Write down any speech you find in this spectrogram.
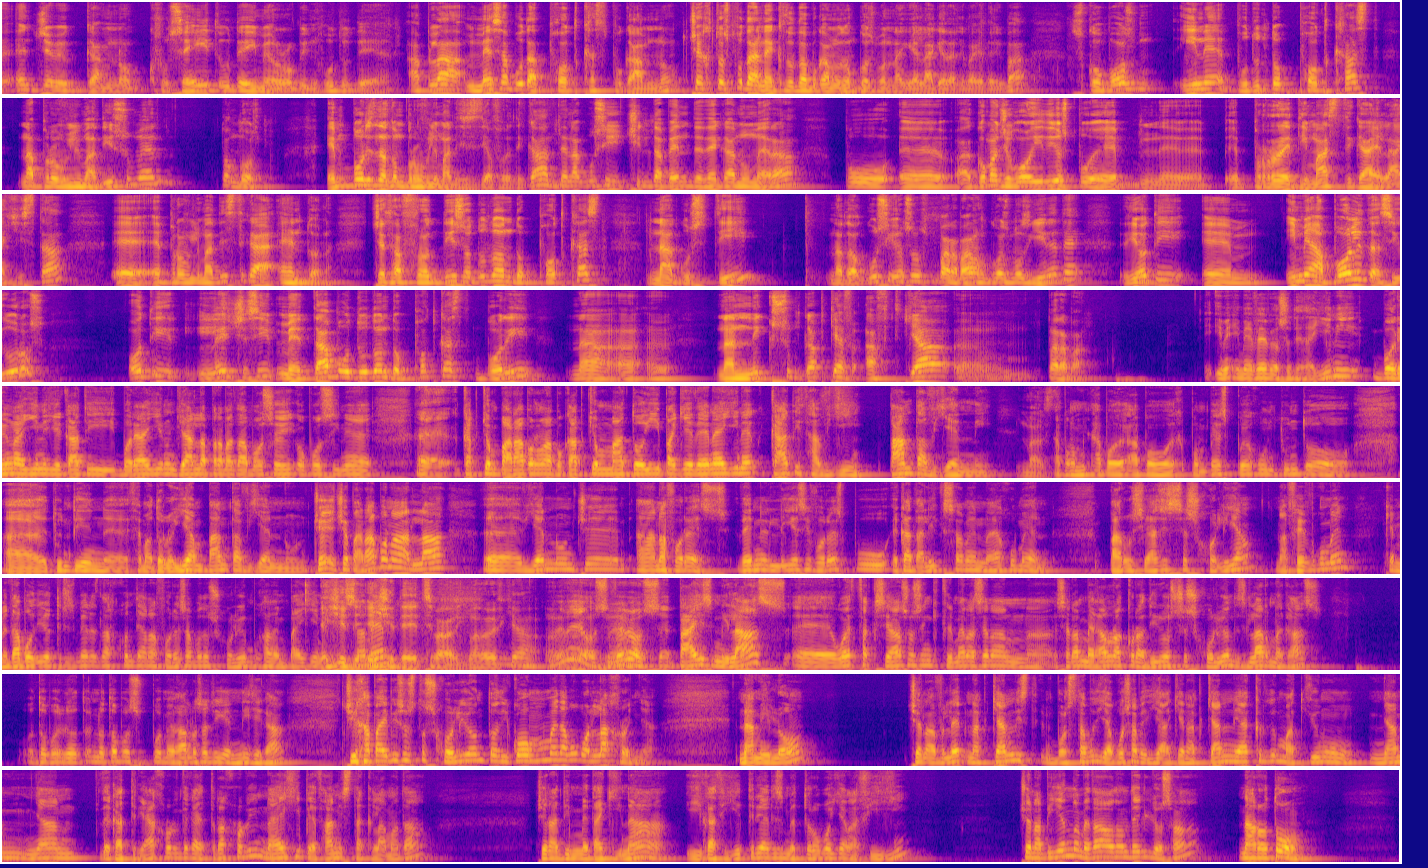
δεν κάνω crusade, ούτε είμαι Robin Hood, ούτε. Απλά μέσα από τα podcast που κάνω, και εκτός από τα ανέκδοτα που κάνω τον κόσμο να γελά κτλ. Σκοπός είναι που το podcast να προβληματίσουμε τον κόσμο. Δεν μπορείς να τον προβληματίσεις διαφορετικά αν δεν ακούσει 55-10 νούμερα που ε, ακόμα και εγώ ίδιος που ε, ε, προετοιμάστηκα ελάχιστα, ε, προβληματίστηκα έντονα. Και θα φροντίσω τούτο το podcast να ακουστεί να το ακούσει όσο παραπάνω ο κόσμος γίνεται, διότι ε, είμαι απόλυτα σίγουρος ότι λέει και εσύ μετά από τούτο το podcast μπορεί να, να ανοίξουν κάποια αυτιά παραπάνω. Είμαι, είμαι βέβαιος ότι θα γίνει. Μπορεί να γίνει και κάτι, μπορεί να γίνουν και άλλα πράγματα όπως είναι ε, κάποιον παράπονο από κάποιον μα το είπα και δεν έγινε. Κάτι θα βγει. Πάντα βγαίνει. Από, από, από εκπομπές που έχουν τούν το, ε, τούν την ε, θεματολογία, πάντα βγαίνουν. Και, και παράπονα, αλλά ε, βγαίνουν και αναφορές. Δεν είναι λίγες οι φορές που καταλήξαμε να έχουμε παρουσιάσεις σε σχολεία, να φεύγουμε και μετά από δύο-τρεις μέρες να έρχονται αναφορές από το σχολείο που είχαμε πάει και μιλήσαμε. Έχετε έτσι παραδείγματα, παιδιά; Βεβαίως, βεβαίως. Πάεις, μιλάς. Εγώ θα ξεχάσω συγκεκριμένα σε ένα σε ένα μεγάλο ακροατήριο σε σχολείο της Λάρνακας. Ο τόπο που μεγάλωσα και γεννήθηκα. Και είχα πάει πίσω στο σχολείο το δικό μου μετά από πολλά χρόνια. Να μιλώ και να, βλέπ, να πιάνεις μπροστά από 200 παιδιά και να πιάνει άκρη του ματιού μου μια, μια 13χρονη, 14χρονη να έχει πεθάνει στα κλάματα και να την μετακινά η καθηγήτρια της με τρόπο για να φύγει και να πηγαίνω μετά όταν τέλειωσα να ρωτώ.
